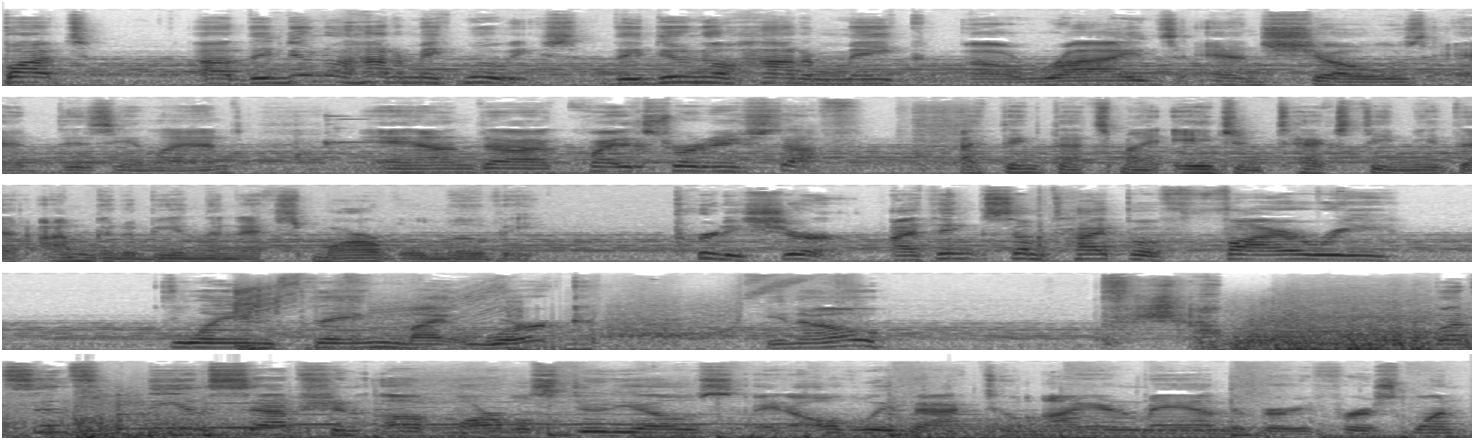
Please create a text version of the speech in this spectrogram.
But uh, they do know how to make movies. They do know how to make uh, rides and shows at Disneyland and uh, quite extraordinary stuff. I think that's my agent texting me that I'm going to be in the next Marvel movie. Pretty sure. I think some type of fiery flame thing might work. you know? But since the inception of Marvel Studios, and all the way back to Iron Man, the very first one,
